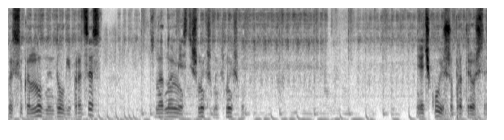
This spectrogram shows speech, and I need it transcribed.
Такой, сука, нудный, долгий процесс на одном месте. Шмык, шмык, шмык, шмык. И очкуешь, что протрешься.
